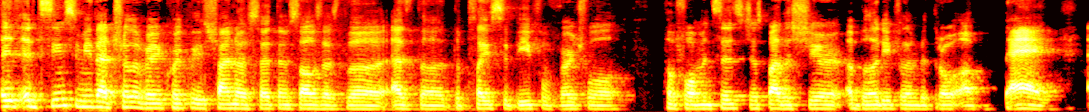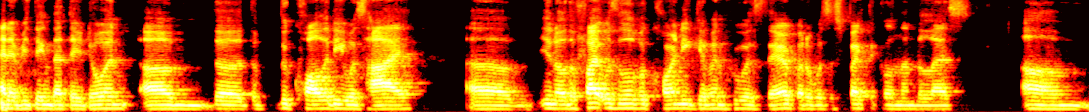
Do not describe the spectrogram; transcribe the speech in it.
It, it seems to me that Triller very quickly is trying to assert themselves as the as the the place to be for virtual performances, just by the sheer ability for them to throw a bag at everything that they're doing. Um, the the the quality was high. Um, you know, the fight was a little bit corny given who was there, but it was a spectacle nonetheless. Um,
